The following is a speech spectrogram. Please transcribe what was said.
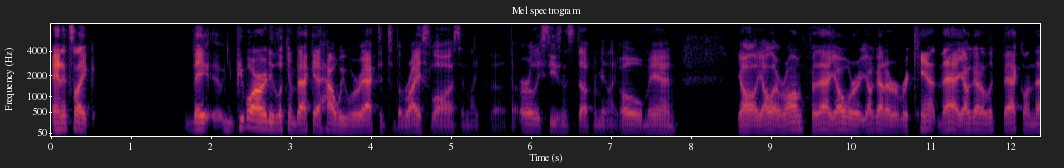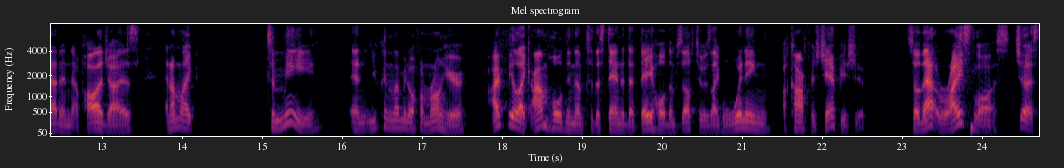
and it's like they people are already looking back at how we reacted to the Rice loss and like the, the early season stuff and being like, oh man, y'all y'all are wrong for that. Y'all were y'all gotta recant that. Y'all gotta look back on that and apologize. And I'm like, to me, and you can let me know if I'm wrong here. I feel like I'm holding them to the standard that they hold themselves to is like winning a conference championship. So that Rice loss just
